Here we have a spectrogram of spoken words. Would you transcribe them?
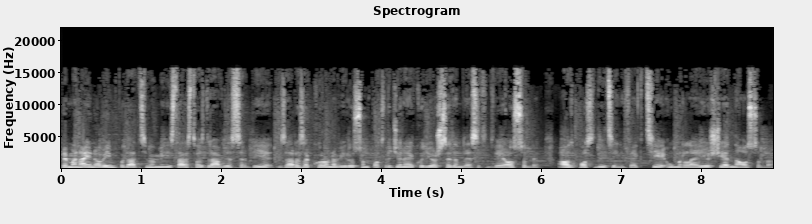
Prema najnovijim podacima Ministarstva zdravlja Srbije, zaraza koronavirusom potvrđena je kod još 72 osobe, a od posledice infekcije umrla je još jedna osoba.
